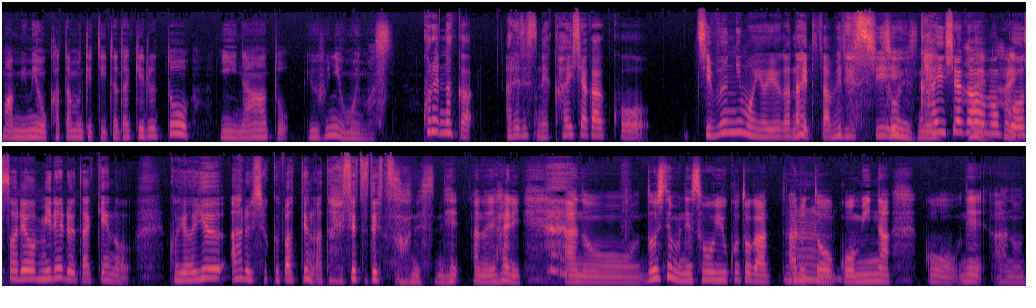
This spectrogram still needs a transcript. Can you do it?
まあ、耳を傾けていただけるといいなというふうに思います。これなんかあれですね会社がこう自分にも余裕がないとダメですし、ね、会社側もこう、はいはい、それを見れるだけのこう余裕ある職場っていうのは大切です。そうですね。あのやはりあのどうしてもねそういうことがあると、うん、こうみんなこうねあの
